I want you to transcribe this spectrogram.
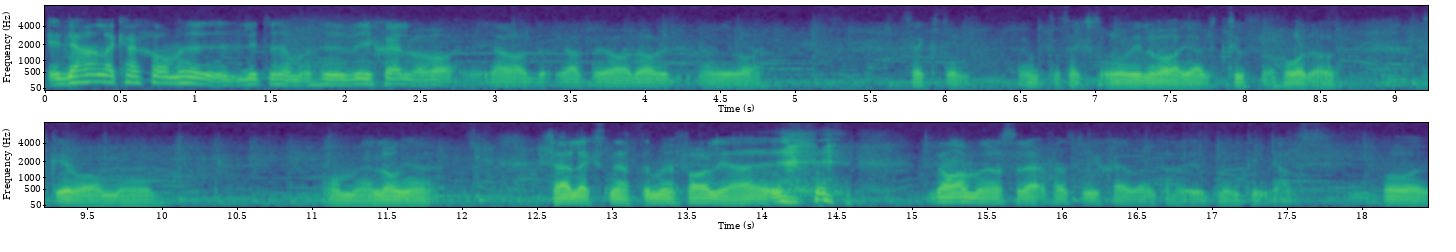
Det handlar kanske om hur, lite om hur vi själva var, jag, jag, jag och David, när vi var 16, 15, 16 och ville vara jävligt tuffa och hårda och skriva om, eh, om eh, långa kärleksnätter med farliga damer och sådär fast vi själva inte hade gjort någonting alls. Och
